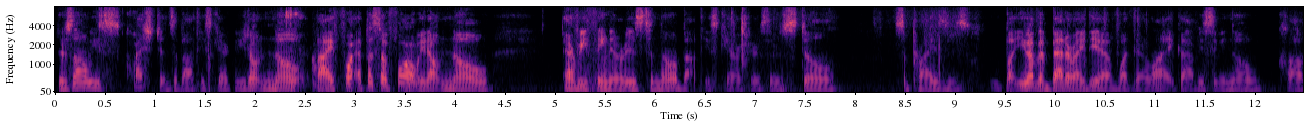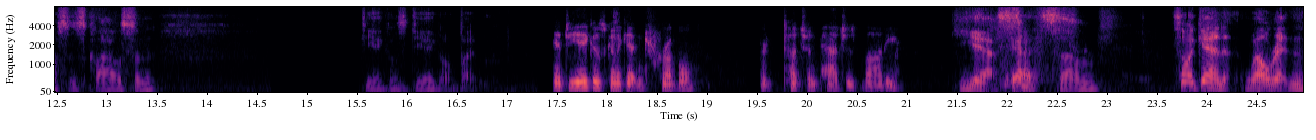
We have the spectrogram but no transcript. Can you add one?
there's always questions about these characters you don't know by four, episode four we don't know everything there is to know about these characters there's still surprises but you have a better idea of what they're like obviously we know klaus is klaus and diego's diego but yeah, Diego's going to get in trouble for touching Patch's body. Yes. Yes. Um, so again, well written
